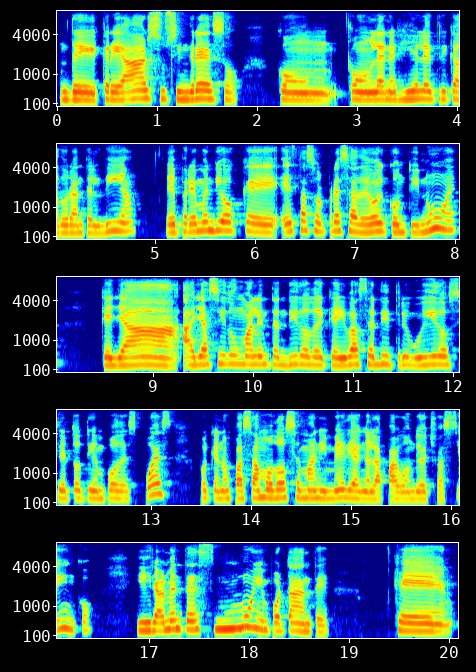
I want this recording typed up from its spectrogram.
de crear sus ingresos con, la energía eléctrica durante el día. Esperemos en Dios que esta sorpresa de hoy continúe, que ya haya sido un malentendido de que iba a ser distribuido cierto tiempo después, porque nos pasamos dos semanas y media en el apagón de 8 a 5. Y realmente es muy importante que,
